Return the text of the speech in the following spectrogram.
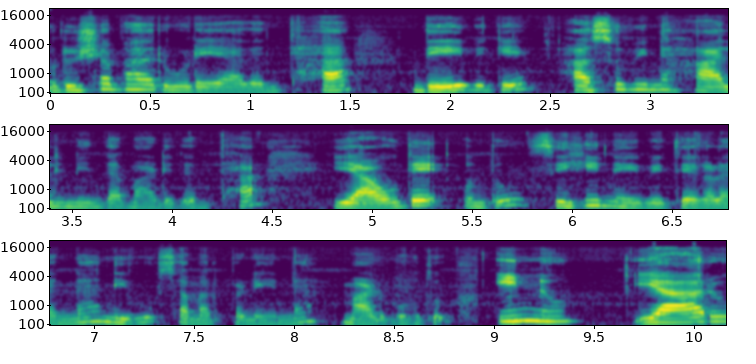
ವೃಷಭಾರೂಢೆಯಾದಂತಹ ದೇವಿಗೆ ಹಸುವಿನ ಹಾಲಿನಿಂದ ಮಾಡಿದಂತಹ ಯಾವುದೇ ಒಂದು ಸಿಹಿ ನೈವೇದ್ಯಗಳನ್ನು ನೀವು ಸಮರ್ಪಣೆಯನ್ನು ಮಾಡಬಹುದು. ಇನ್ನು ಯಾರು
